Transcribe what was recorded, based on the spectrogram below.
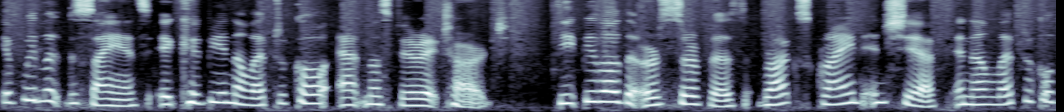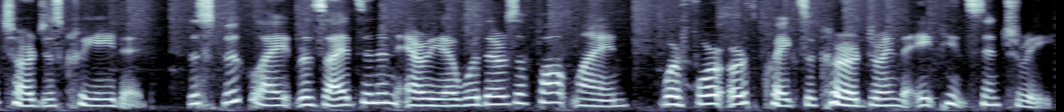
If we look to science, it could be an electrical atmospheric charge. Deep below the Earth's surface, rocks grind and shift and an electrical charge is created. The spook light resides in an area where there is a fault line where four earthquakes occurred during the 18th century.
